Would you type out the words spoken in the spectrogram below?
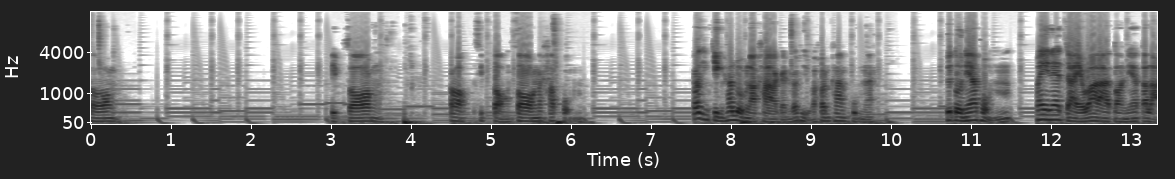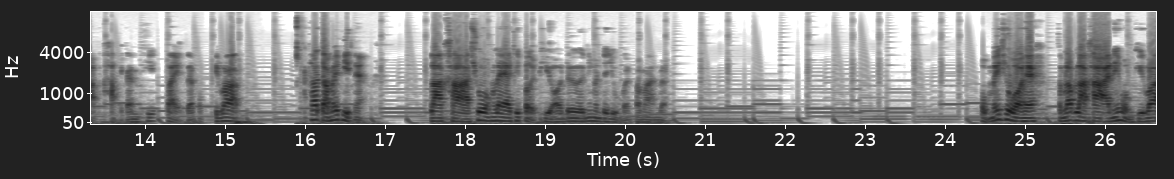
ซองสิบซอง ก็สิบสองซองนะครับผม ก็จริงๆ ถ้ารวมราคากันก็ถือว่าค่อนข้างคุ้มนะ คือตัวเนี้ยผม ไม่แน่ใจว่าตอนนี้ตลาดขายกันที่ใส่แต่ผมคิดว่า ถ้าจำไม่ผิดเนี่ย ราคาช่วงแรกที่เปิดพ r ออเดอร์นี่มันจะอยู่กันประมาณแบบ ผมไม่ชัวร์แฮะสำหรับราคานี่ผมคิดว่า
